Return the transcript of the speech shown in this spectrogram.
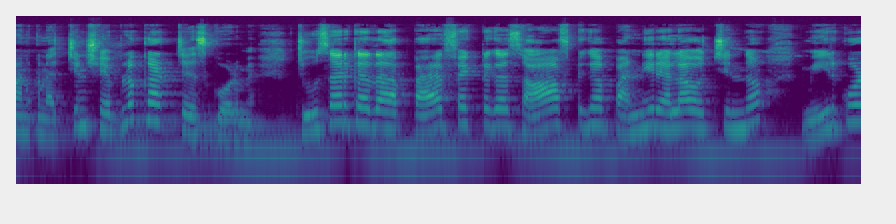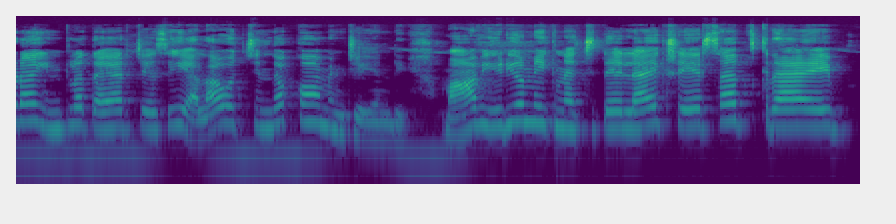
మనకు నచ్చిన షేప్లో కట్ చేసుకోవడమే. చూసారు కదా పర్ఫెక్ట్గా సాఫ్ట్గా పన్నీర్ ఎలా వచ్చిందో మీరు కూడా ఇంట్లో తయారు చేసి ఎలా వచ్చిందో కామెంట్ చేయండి. మా వీడియో మీకు నచ్చితే లైక్ షేర్ సబ్స్క్రైబ్.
